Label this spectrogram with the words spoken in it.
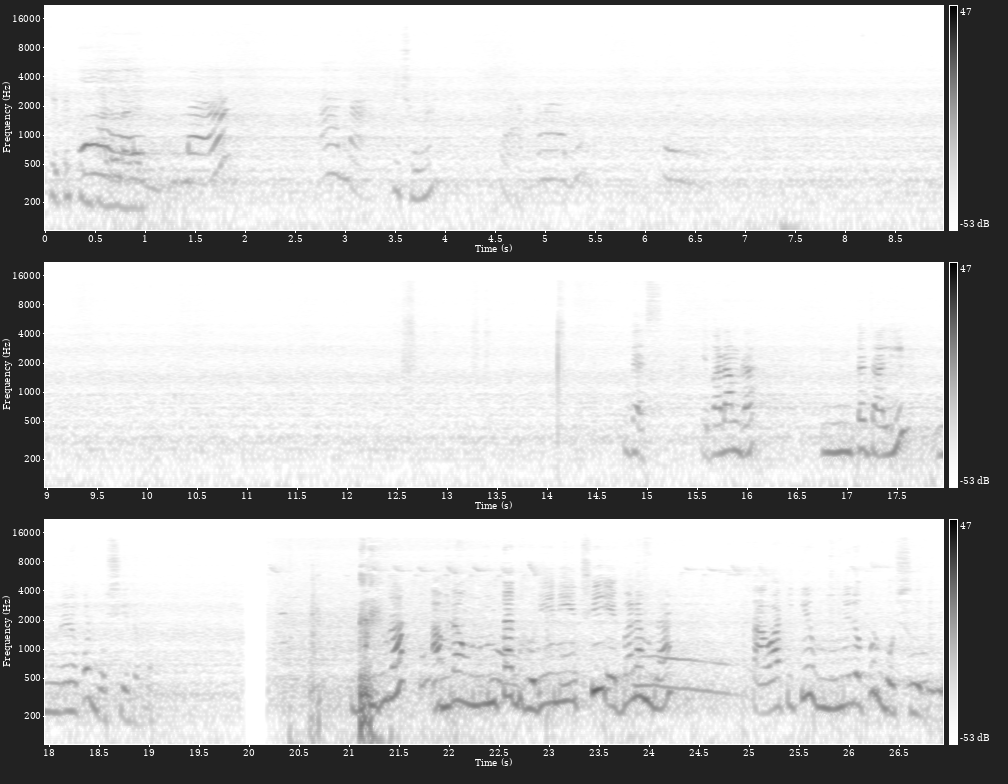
খেতে খুব ভালো লাগে। কি শোনা? ব্যাস, এবার আমরা নুনটা জ্বালিয়ে উনুনের ওপর বসিয়ে দেবো। বন্ধুরা আমরা উনুনটা ধরিয়ে নিয়েছি। এবার আমরা তাওয়াটিকে উনুনের ওপর বসিয়ে দেবো।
